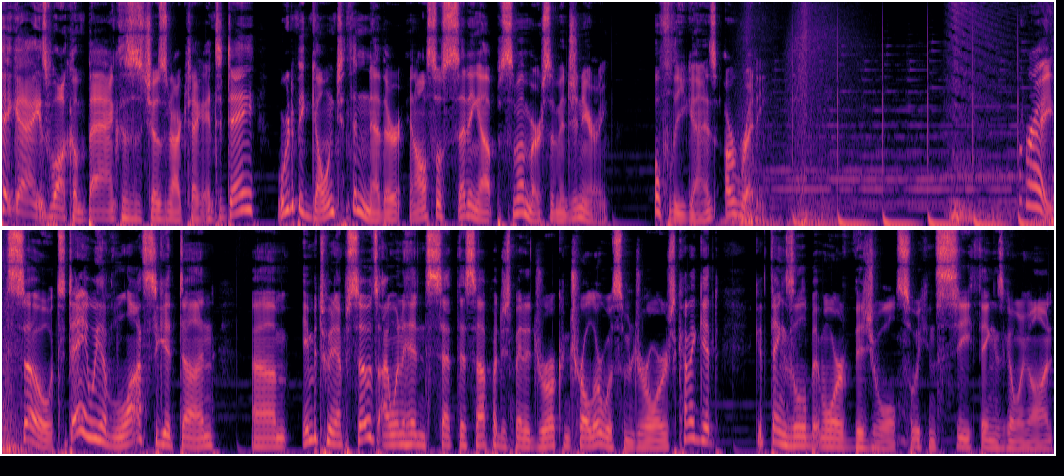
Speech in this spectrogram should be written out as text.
Hey guys, welcome back. This is Chosen Architect, and today we're going to be going to the Nether and also setting up some immersive engineering. Hopefully, you guys are ready. Alright, so today we have lots to get done. Um, in between episodes, I went ahead and set this up. I just made a drawer controller with some drawers, kind of get get things a little bit more visual so we can see things going on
